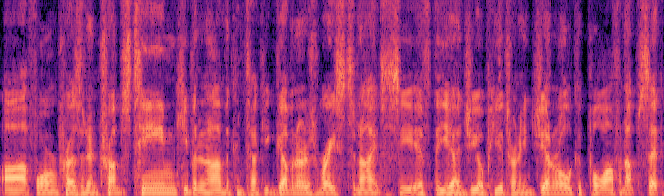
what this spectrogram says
Uh, former President Trump's team keeping an eye on the Kentucky governor's race tonight to see if the uh, GOP Attorney General could pull off an upset.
